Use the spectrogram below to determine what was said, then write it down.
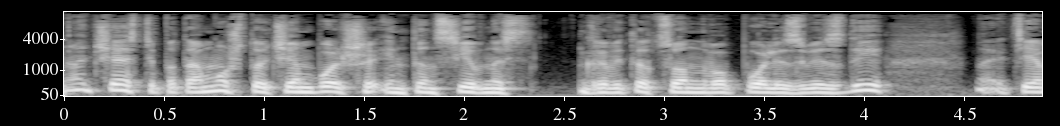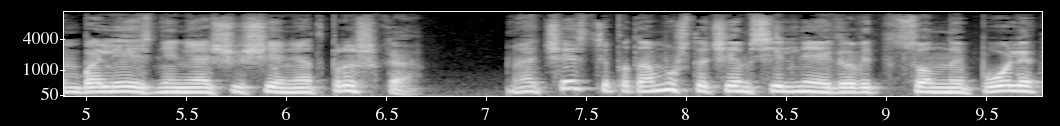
Отчасти потому, что чем больше интенсивность гравитационного поля звезды, тем болезненнее ощущение от прыжка. Отчасти потому, что чем сильнее гравитационное поле,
